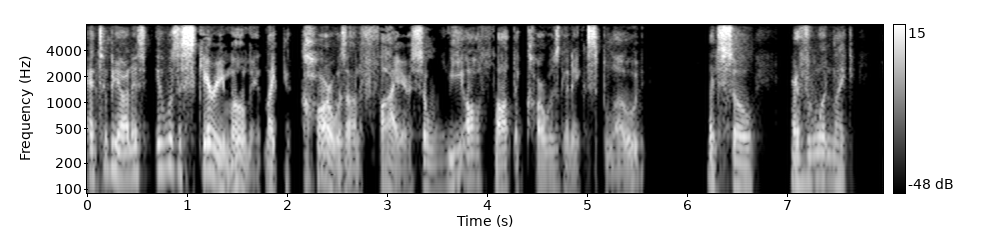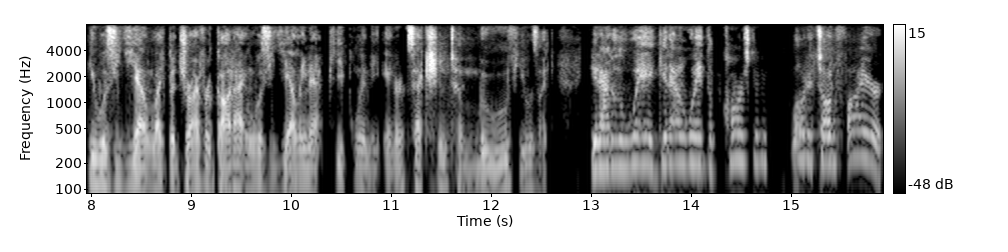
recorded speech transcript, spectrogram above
And to be honest, it was a scary moment. Like the car was on fire. So we all thought the car was going to explode. And so everyone like he was yelling like the driver got out and was yelling at people in the intersection to move. He was like, "Get out of the way, get out of the way. The car's going to explode. It's on fire."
